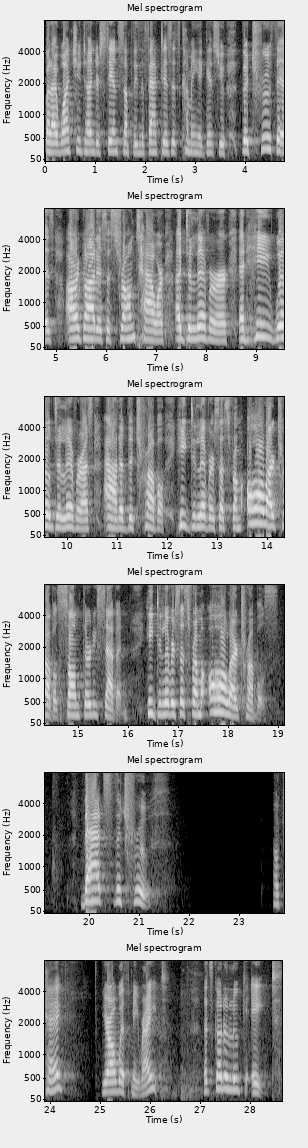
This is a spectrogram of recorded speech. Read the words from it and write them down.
but I want you to understand something. The fact is, it's coming against you. The truth is, our God is a strong tower, a deliverer, and He will deliver us out of the trouble. He delivers us from all our troubles. Psalm 37. He delivers us from all our troubles. That's the truth. Okay? You're all with me, right? Let's go to Luke 8.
